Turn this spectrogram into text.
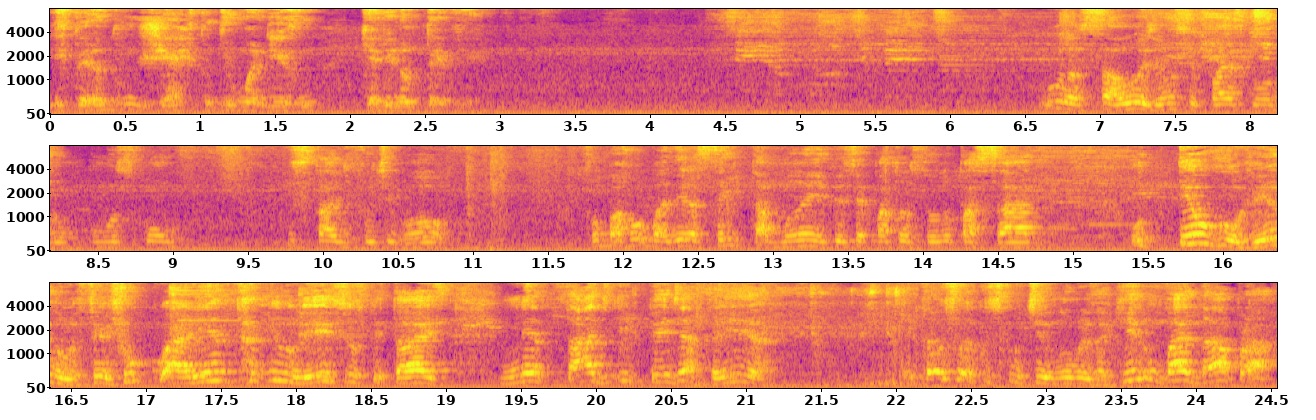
esperando um gesto de humanismo que ele não teve. Lula, saúde não se faz com, com, com estádio de futebol. Foi uma roubadeira sem tamanho que você patrocinou no passado. O teu governo fechou 40 mil leitos de hospitais, metade de pediatria. Então, se eu discutir números aqui, não vai dar para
